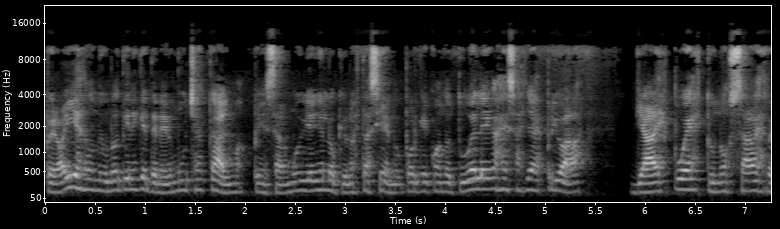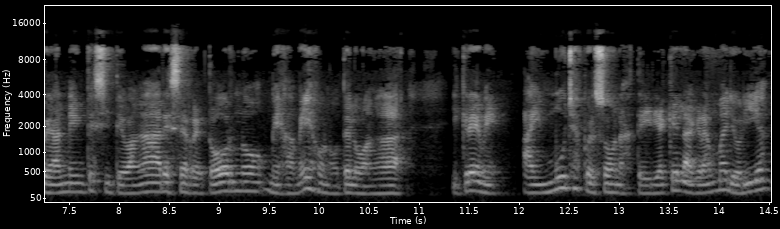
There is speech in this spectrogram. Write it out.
Pero ahí es donde uno tiene que tener mucha calma, pensar muy bien en lo que uno está haciendo, porque cuando tú delegas esas llaves privadas, ya después tú no sabes realmente si te van a dar ese retorno mes o no te lo van a dar. Y créeme, hay muchas personas, te diría que la gran mayoría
